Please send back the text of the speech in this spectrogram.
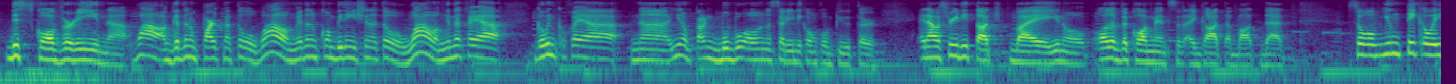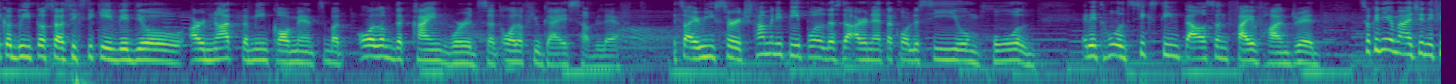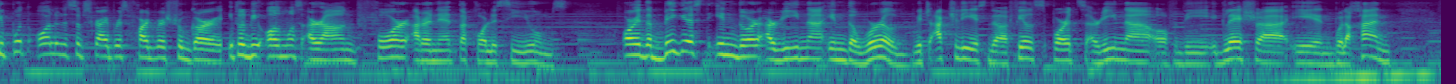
discovery na, wow, ang ganda ng part na to. Wow, ang ganda ng combination na to. Wow, ang ganda kaya, gawin ko kaya na, you know, parang bubuo ng sarili kong computer. And I was really touched by, you know, all of the comments that I got about that. So, yung takeaway ko dito sa 60k video are not the mean comments, but all of the kind words that all of you guys have left. So, I researched how many people does the Araneta Coliseum hold? And it holds 16,500. So, can you imagine if you put all of the subscribers of Hardware Sugar, it would be almost around 4 Araneta Coliseums. Or the biggest indoor arena in the world, which actually is the Phil Sports Arena of the Iglesia in Bulacan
